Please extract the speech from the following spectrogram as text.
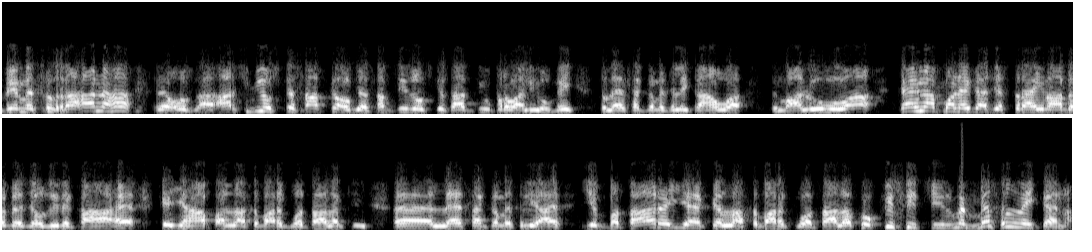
بے مثل رہا نہ عرش بھی اس کے ساتھ کا ہو گیا سب چیزیں اس کے ساتھ کی اوپر والی ہو گئی تو ایسا کا مسئلہ کہاں ہوا؟ تو معلوم ہوا کہنا پڑے گا جس طرح امام ابن جوزی نے کہا ہے کہ یہاں پر اللہ تبارک و تعالیٰ کی لہسا کا مسئلہ آئے۔ یہ بتا رہی ہے کہ اللہ تبارک و تعالیٰ کو کسی چیز میں مثل نہیں کہنا۔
